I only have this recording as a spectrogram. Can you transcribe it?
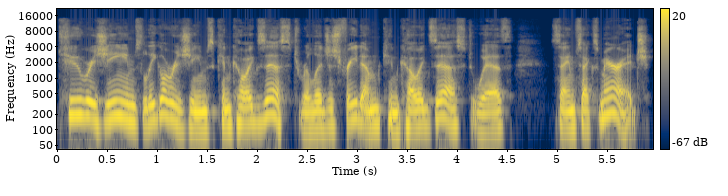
two regimes, legal regimes can coexist. Religious freedom can coexist with same sex marriage.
